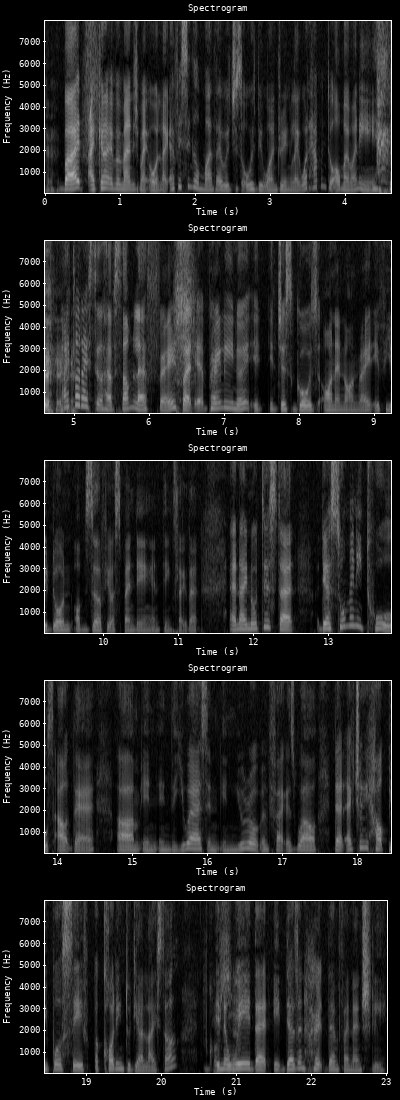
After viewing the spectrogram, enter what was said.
but I cannot even manage my own. Like every single month I would just always be wondering like what happened to all my money? I thought I still have some left, right? But apparently, you know, it, it just goes on and on, right? If you don't observe your spending and things like that. And I noticed that there are so many tools out there um, in, in the US, in, in Europe, in fact, as well, that actually help people save according to their lifestyle course, in a yeah. way that it doesn't hurt them financially.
